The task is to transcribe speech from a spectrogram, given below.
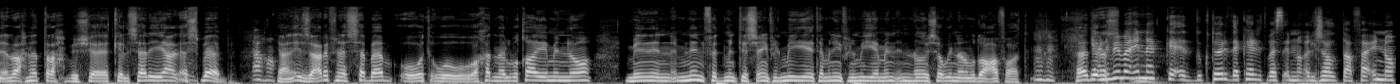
راح نطرح بشكل سريع الأسباب. أه. يعني إذا عرفنا السبب وأخذنا الوقاية منه من بننفد من 90% 80% من إنه يسوي لنا المضاعفات. هذه يعني بما إنك الدكتور ذكرت بس إنه الجلطة فإنه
